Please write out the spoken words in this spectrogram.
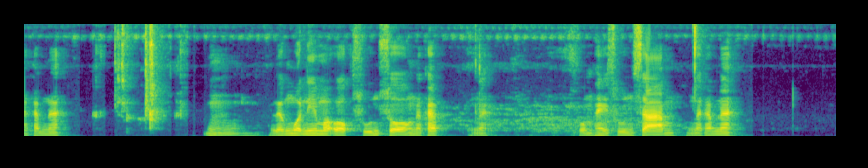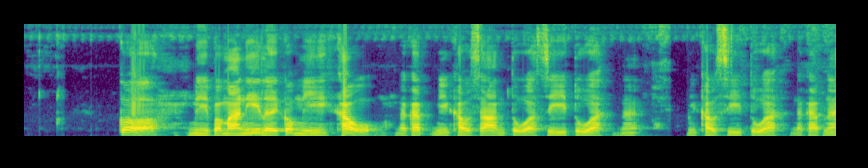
นะครับนะ อืม แล้วงวดนี้มาออก 02 นะครับนะผมให้ 03 นะครับนะ ก็มีประมาณนี้เลยก็มีเข้านะครับ มีเข้า 3 ตัว 4 ตัวนะ มีเข้า 4 ตัวนะครับนะ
